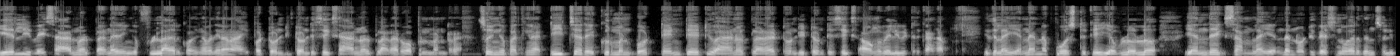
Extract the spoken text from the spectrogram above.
இயர்லி வைஸ் ஆனுவல் பிளானர் இங்கே ஃபுல்லாக இருக்கும். இங்கே பார்த்தீங்கன்னா நான் இப்போ twenty twenty six annual planner open பண்ணுறேன் ஸோ இங்கே பார்த்தீங்கன்னா teacher recruitment board tentative annual planner twenty twenty six அவங்க வெளியிட்டிருக்காங்க. இதில் என்னென்ன போஸ்ட்டுக்கு எவ்வளோ எந்த எக்ஸாமில் எந்த நோட்டிஃபிகேஷன் வருதுன்னு சொல்லி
